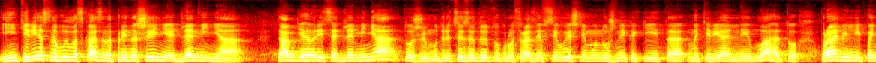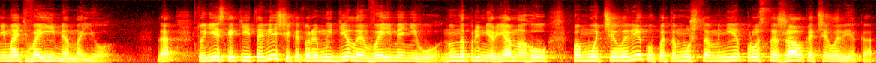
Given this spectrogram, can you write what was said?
И интересно было сказано, приношение для меня, там, где говорится «для меня», тоже мудрецы задают вопрос, разве Всевышнему нужны какие-то материальные блага, то правильнее понимать «во имя мое». Да? То есть какие-то вещи, которые мы делаем во имя Него. Ну, например, я могу помочь человеку, потому что мне просто жалко человека.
